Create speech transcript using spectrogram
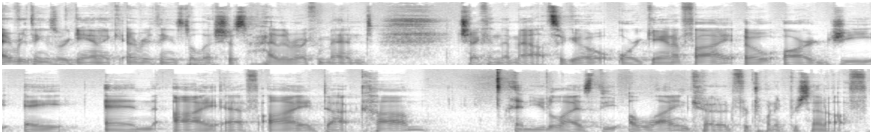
Everything's organic, everything's delicious. Highly recommend checking them out. So go Organifi, O R G A N I F I dot com, and utilize the Align code for 20% off.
